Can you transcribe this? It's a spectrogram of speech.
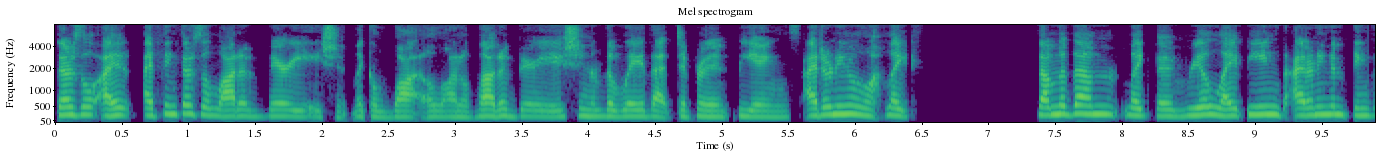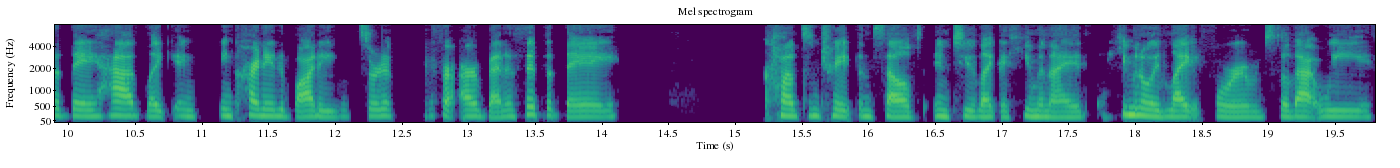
there's a I, I think there's a lot of variation, like a lot, a lot, a lot of variation of the way that different beings, I don't even want like some of them, like the real light beings, I don't even think that they have like in, incarnated body sort of for our benefit that they concentrate themselves into like a humanoid humanoid light form so that we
